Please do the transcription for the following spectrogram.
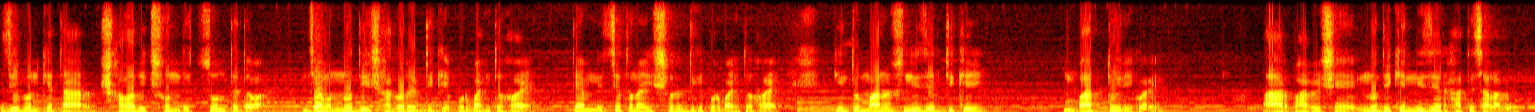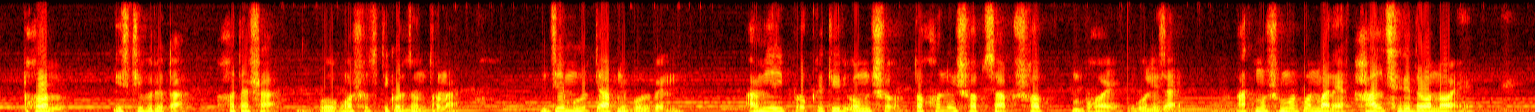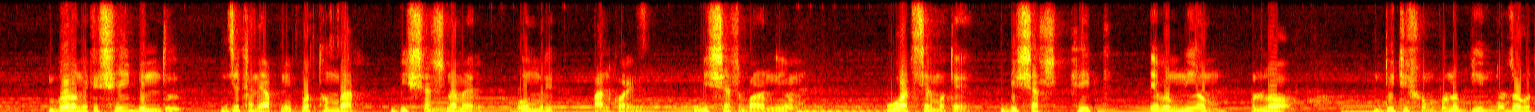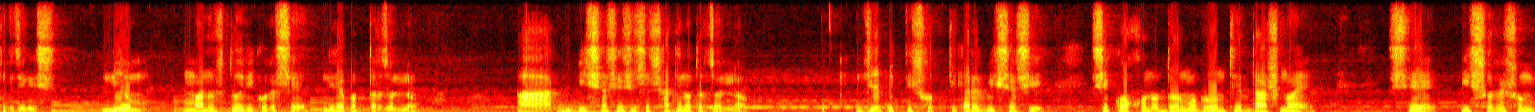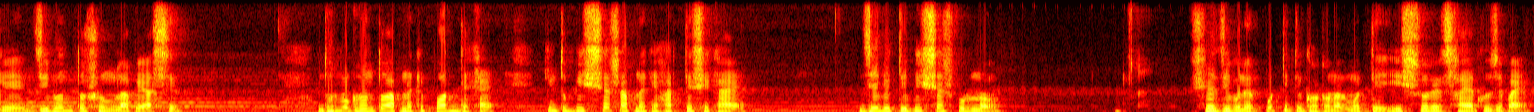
জীবনকে তার স্বাভাবিক ছন্দে চলতে দেওয়া, যেমন নদী সাগরের দিকে প্রবাহিত হয়, তেমনি চেতনা ঈশ্বরের দিকে প্রবাহিত হয়। কিন্তু মানুষ নিজের দিকেই বাদ তৈরি করে আর ভাবে সে নদীকে নিজের হাতে চালাবে। ফল, স্থিরতা, হতাশা ও অস্বস্তিকর যন্ত্রণা। যে মুহূর্তে আপনি বলবেন, আমি এই প্রকৃতির অংশ তখনই সব চাপ, সব ভয় গলে যায়। আত্মসমর্পণ মানে হাল ছেড়ে দেওয়া নয়। বরং এটি সেই বিন্দু যেখানে আপনি প্রথমবার বিশ্বাস নামের অমৃত পান করেন। বিশ্বাস বানার নিয়ম। ওয়ার্ডসের মতে বিশ্বাস, ফেইথ এবং নিয়ম, ল দুইটি সম্পূর্ণ ভিন্ন জগতের জিনিস। নিয়ম, মানুষ তৈরি করেছে নিরাপত্তার জন্য আর বিশ্বাস এসেছে স্বাধীনতার জন্য। যে ব্যক্তি সত্যিকারের বিশ্বাসী সে কখনো ধর্মগ্রন্থের দাস নয়, সে ঈশ্বরের সঙ্গে জীবন্ত সংলাপে আছে। ধর্মগ্রন্থ আপনাকে পথ দেখায়, কিন্তু বিশ্বাস আপনাকে হাঁটতে শেখায়। যে ব্যক্তি বিশ্বাসপূর্ণ, সে জীবনের প্রতিটি ঘটনার মধ্যে ঈশ্বরের ছায়া খুঁজে পায়।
